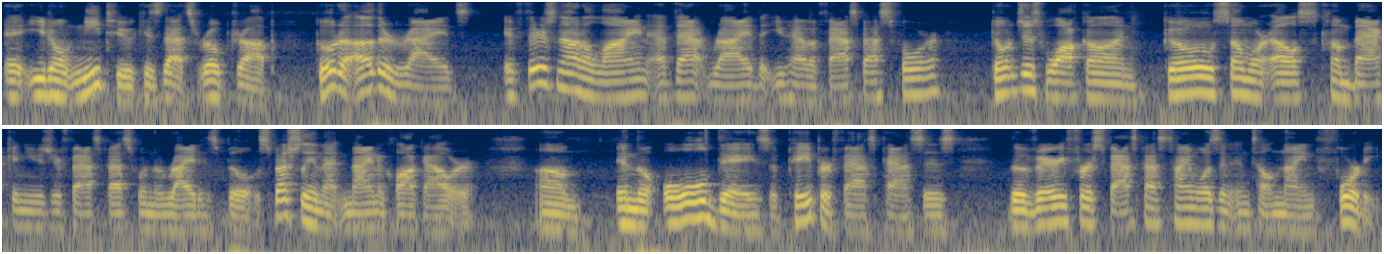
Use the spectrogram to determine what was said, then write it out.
Eh, you don't need to because that's rope drop. Go to other rides. If there's not a line at that ride that you have a fast pass for, don't just walk on. Go somewhere else. Come back and use your fast pass when the ride is built, especially in that nine o'clock hour. Um, in the old days of paper fast passes, the very first fastpass time wasn't until 940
